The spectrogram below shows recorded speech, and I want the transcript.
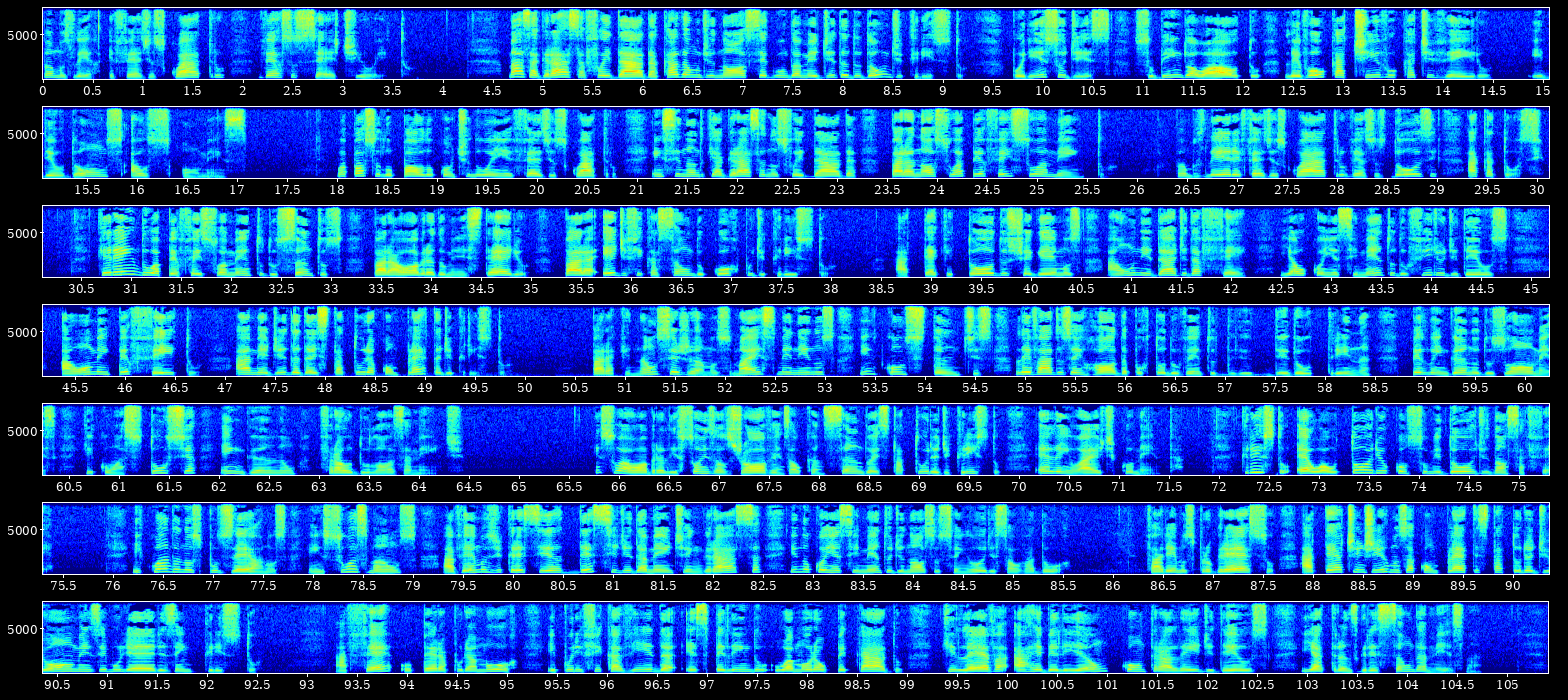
Vamos ler Efésios 4, versos 7 e 8. Mas a graça foi dada a cada um de nós segundo a medida do dom de Cristo. Por isso diz: subindo ao alto, levou cativo o cativeiro e deu dons aos homens. O apóstolo Paulo continua em Efésios 4, ensinando que a graça nos foi dada para nosso aperfeiçoamento. Vamos ler Efésios 4, versos 12 a 14. Querendo o aperfeiçoamento dos santos para a obra do ministério, para a edificação do corpo de Cristo, até que todos cheguemos à unidade da fé e ao conhecimento do Filho de Deus, a homem perfeito, à medida da estatura completa de Cristo para que não sejamos mais meninos inconstantes, levados em roda por todo o vento de, de doutrina, pelo engano dos homens que com astúcia enganam fraudulosamente. Em sua obra Lições aos Jovens Alcançando a Estatura de Cristo, Ellen White comenta: Cristo é o autor e o consumidor de nossa fé. E quando nos pusermos em Suas mãos, havemos de crescer decididamente em graça e no conhecimento de nosso Senhor e Salvador. Faremos progresso até atingirmos a completa estatura de homens e mulheres em Cristo. A fé opera por amor e purifica a vida, expelindo o amor ao pecado, que leva à rebelião contra a lei de Deus e à transgressão da mesma.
